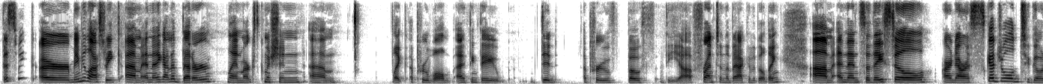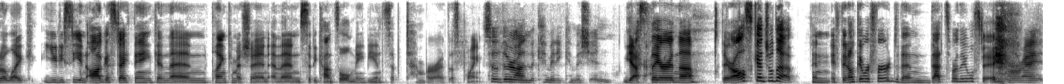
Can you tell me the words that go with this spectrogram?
this week or maybe last week, um, and they got a better Landmarks Commission um, like approval. I think they did approve both the uh, front and the back of the building, um, and then so they still are now scheduled to go to like UDC in August, I think, and then Plan Commission, and then City Council maybe in September at this point. So they're on the committee commission. Yes, they are in the. They're all scheduled up, and if they don't get referred, then that's where they will stay. All right.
